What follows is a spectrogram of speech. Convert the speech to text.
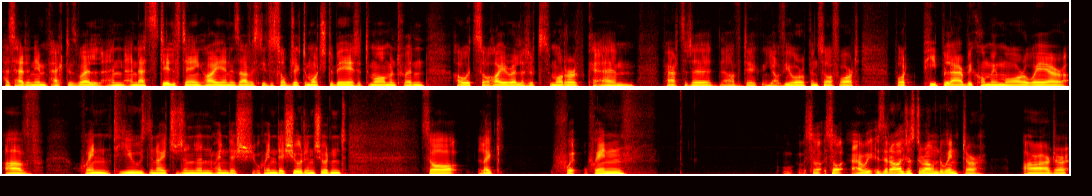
has had an impact as well, and and that's still staying high and is obviously the subject of much debate at the moment when how it's so high relative to some other um, parts of the of the of Europe and so forth. But people are becoming more aware of when to use the nitrogen and when they sh- when they should and shouldn't. So like wh- when so so are we is it all just around the winter are there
